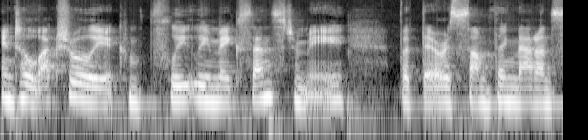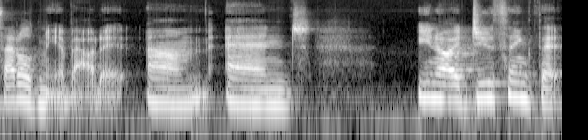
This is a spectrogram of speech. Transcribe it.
intellectually it completely makes sense to me, but there was something that unsettled me about it. Um, and, you know, I do think that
